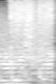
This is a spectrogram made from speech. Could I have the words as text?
Bye.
